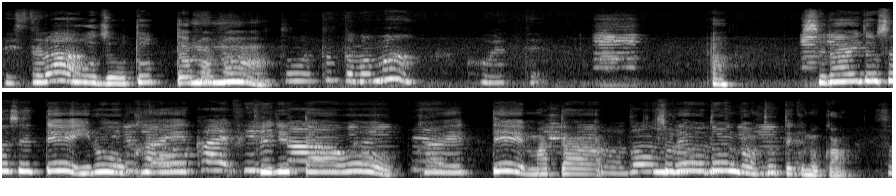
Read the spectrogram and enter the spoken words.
でしたらポーズを取ったまま。と取ったままスライドさせて色を変えフフィルターを変えてまたそれをどんどん取っていくのか。フ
